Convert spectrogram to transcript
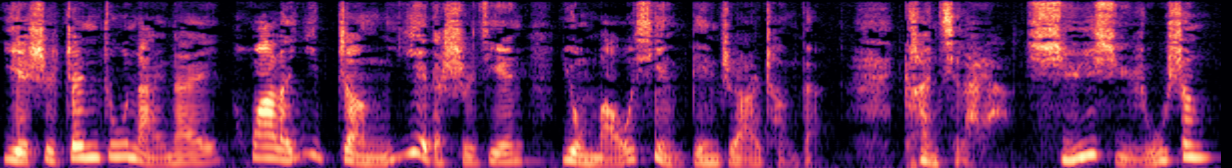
也是珍珠奶奶花了一整夜的时间用毛线编织而成的，看起来啊栩栩如生。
